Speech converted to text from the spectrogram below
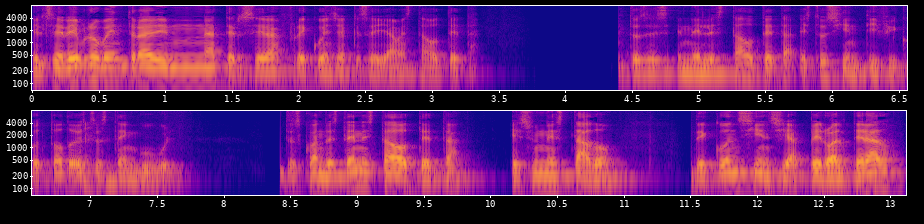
El cerebro va a entrar en una tercera frecuencia que se llama estado teta. Entonces, en el estado teta, esto es científico, todo esto está en Google. Entonces, cuando está en estado teta, es un estado de conciencia, pero alterado.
